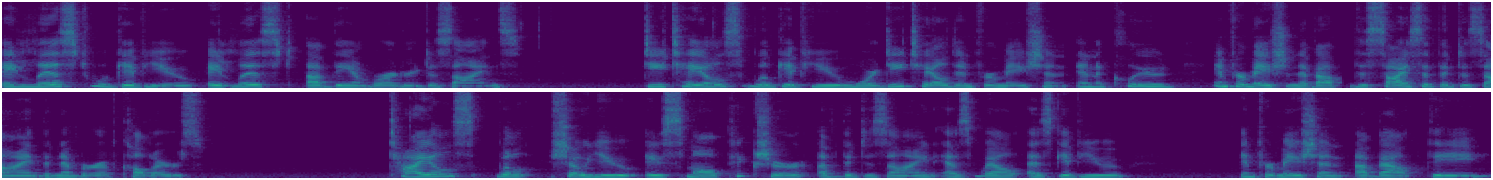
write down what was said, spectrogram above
A list will give you a list of the embroidery designs. Details will give you more detailed information and include information about the size of the design, the number of colors. Tiles will show you a small picture of the design as well as give you information about the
